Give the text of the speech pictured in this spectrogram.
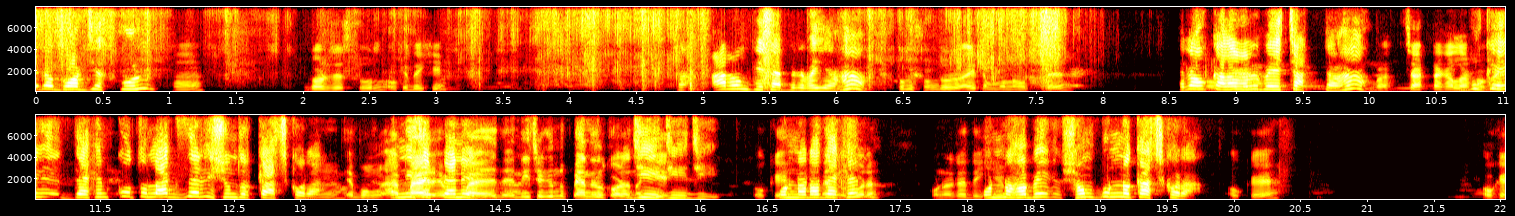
এটা গর্জিয়াস ফুল। ওকে দেখি। আরঙ্কি টাইপের ভাইয়া হ্যাঁ? খুবই সুন্দর আইটেম মনে হচ্ছে। এটাও কালার হবে চারটা হ্যাঁ? চারটা কালার বুকে দেখেন কত লাক্সারি সুন্দর কাজ করা। এবং নিচে কিন্তু প্যানেল করা জি জি জি। দেখেন। ওনাটা দেখি হবে সম্পূর্ণ কাজ করা। ওকে ওকে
